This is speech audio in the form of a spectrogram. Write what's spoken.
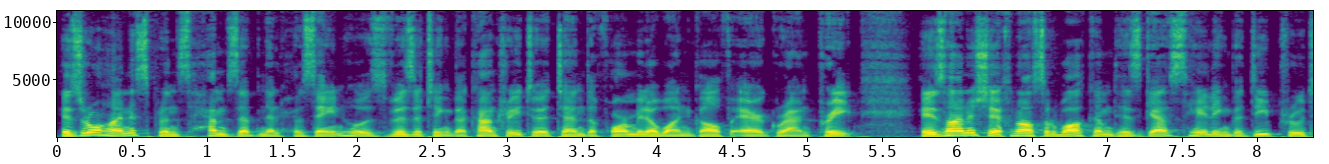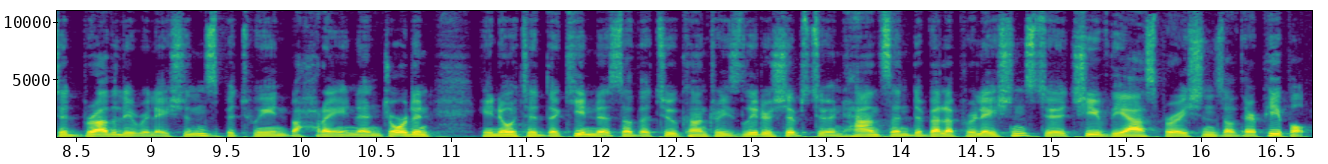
His Royal Highness Prince Hamza bin Al Hussein, who is visiting the country to attend the Formula One Gulf Air Grand Prix. His Highness Sheikh Nasser welcomed his guests, hailing the deep-rooted brotherly relations between Bahrain and Jordan. He noted the keenness of the two countries' leaderships to enhance and develop relations to achieve the aspirations of their people.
